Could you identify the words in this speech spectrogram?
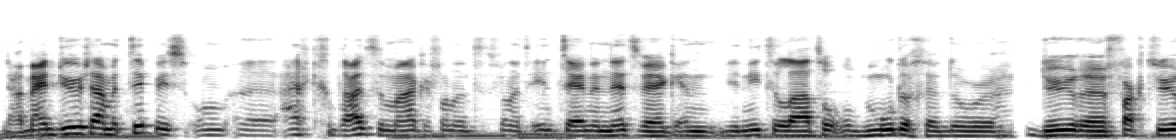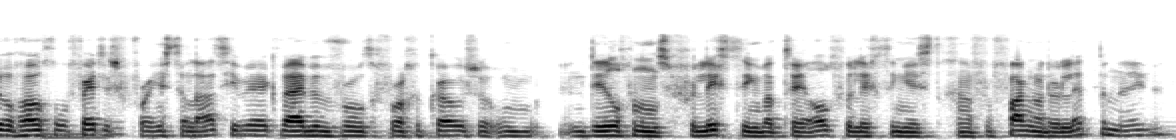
Nou, mijn duurzame tip is om uh, eigenlijk gebruik te maken van het, van het interne netwerk en je niet te laten ontmoedigen door dure facturen of hoge offertes voor installatiewerk. Wij hebben bijvoorbeeld ervoor gekozen om een deel van onze verlichting, wat TL-verlichting is, te gaan vervangen door LED-panelen.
